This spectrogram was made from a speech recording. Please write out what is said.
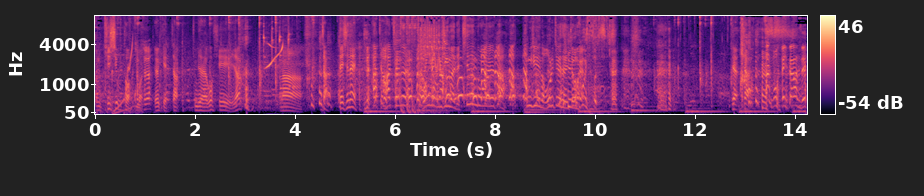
그럼 진 씨부터 한번. 10개. 자, 준비하고 시작. 하나. 자, 대신에 하체, 하체는 너무 움직이면 안 돼. 치는 동안에는 딱 중심이 너 오른쪽에서 왼쪽으로. 있어, 자, 자, 뭐가 이상한데?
